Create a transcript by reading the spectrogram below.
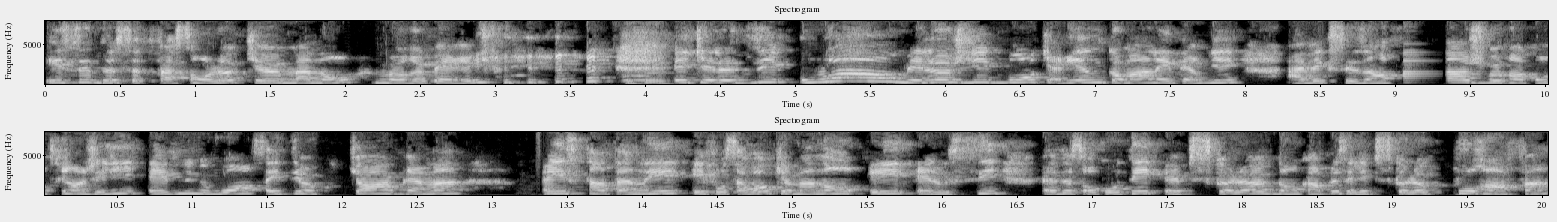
Et c'est de cette façon-là que Manon m'a repéré et qu'elle a dit Wow, mais là, je viens de voir Karine, comment elle intervient avec ses enfants. Je veux rencontrer Angélie. Elle est venue nous voir. Ça a été un coup de cœur vraiment instantané. Et il faut savoir que Manon est, elle aussi, euh, de son côté, euh, psychologue. Donc, en plus, elle est psychologue pour enfants.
